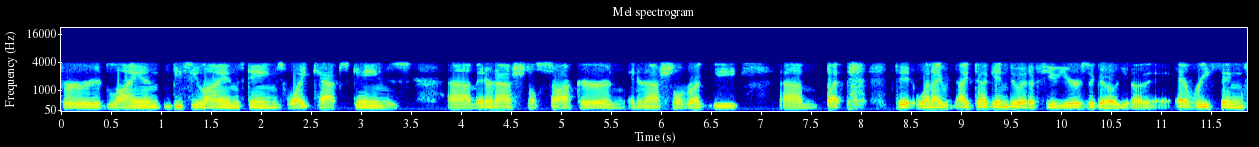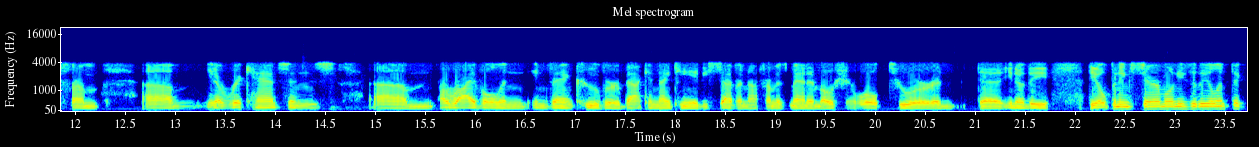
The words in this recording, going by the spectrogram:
for Lion BC Lions games, Whitecaps games, um, international soccer and international rugby. Um, but the, when I, I dug into it a few years ago, you know, everything from um, you know Rick Hansen's um, arrival in, in Vancouver back in 1987 uh, from his Man in Motion World Tour, and uh, you know the the opening ceremonies of the Olympic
